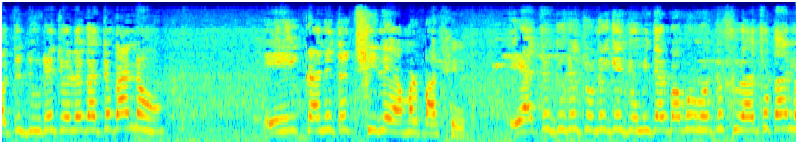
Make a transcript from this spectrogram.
অত দূরে চলে গেছো কেন? এইখানে তো ছিলে আমার পাশে। এত দূরে চলে গিয়ে জমিদার বাবুর মতো শুয়ে আছো কেন?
